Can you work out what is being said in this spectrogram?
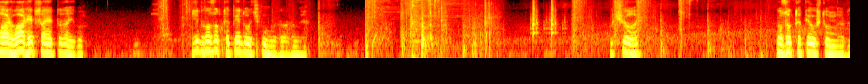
Var var hepsi ayakta dayı bu. Bizim Rozok tepeye doğru çıkmamız lazım ya. Uçuyorlar. Rozok tepeye uçtu onlar da.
